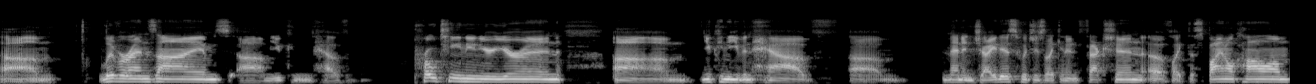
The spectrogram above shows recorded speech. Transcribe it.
Um, liver enzymes. Um, you can have protein in your urine. Um, you can even have um, meningitis, which is like an infection of like the spinal column.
